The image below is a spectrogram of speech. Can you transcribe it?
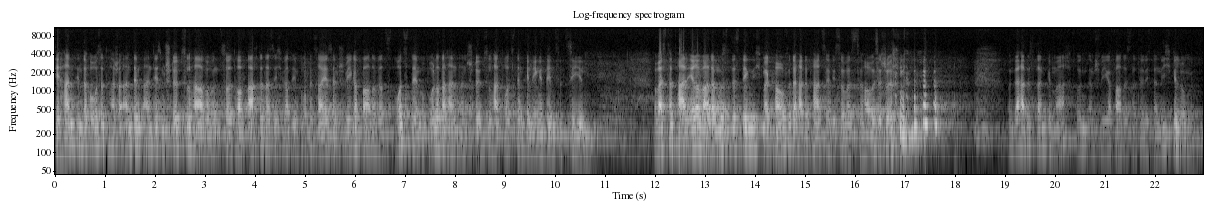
die Hand in der Hosentasche an, dem, an diesem Stöpsel habe und soll darauf achten, dass ich wird ihm prophezeie, seinem Schwiegervater wird es trotzdem, obwohl er der Hand an Stöpsel hat, trotzdem gelingen, den zu ziehen. Und was total irre war, da musste das Ding nicht mal kaufen, der hatte tatsächlich sowas zu Hause schon. Und er hat es dann gemacht und dem Schwiegervater ist natürlich dann nicht gelungen.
